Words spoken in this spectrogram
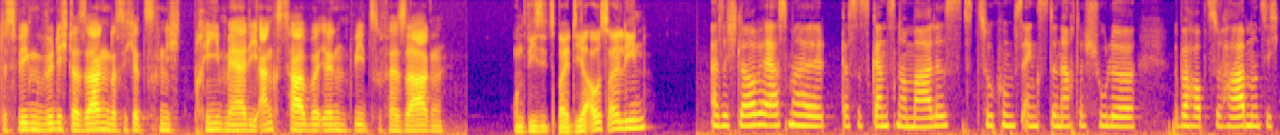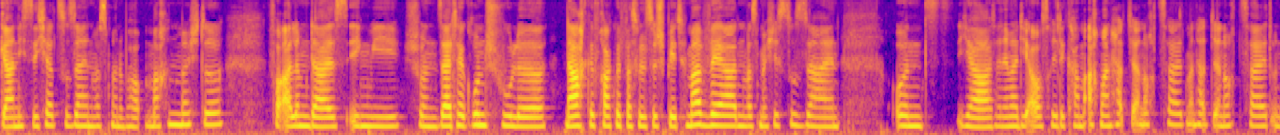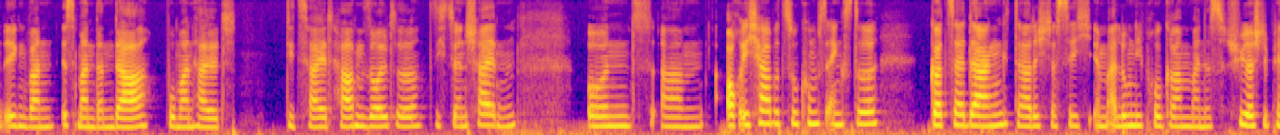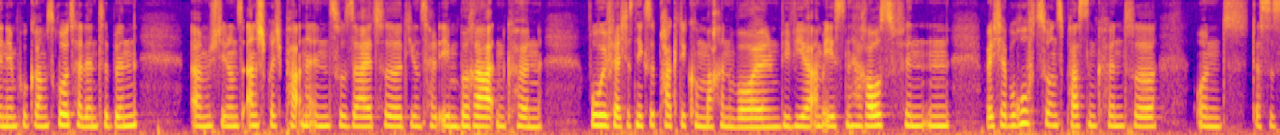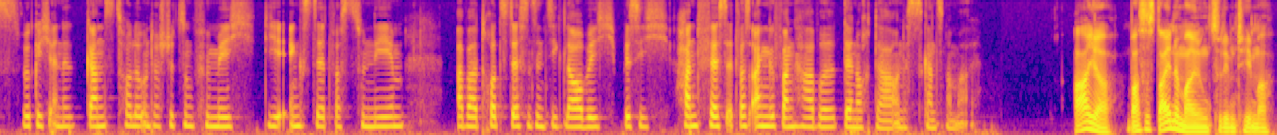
Deswegen würde ich da sagen, dass ich jetzt nicht primär die Angst habe, irgendwie zu versagen. Und wie sieht's bei dir aus, Eileen? Also ich glaube erstmal, dass es ganz normal ist, Zukunftsängste nach der Schule überhaupt zu haben und sich gar nicht sicher zu sein, was man überhaupt machen möchte. Vor allem, da es irgendwie schon seit der Grundschule nachgefragt wird, was willst du später mal werden, was möchtest du sein. Und ja, dann immer die Ausrede kam, ach, man hat ja noch Zeit, man hat ja noch Zeit. Und irgendwann ist man dann da, wo man halt die Zeit haben sollte, sich zu entscheiden. Und ähm, auch ich habe Zukunftsängste. Gott sei Dank, dadurch, dass ich im Alumni-Programm meines Schülerstipendienprogramms Ruhrtalente bin, ähm, stehen uns AnsprechpartnerInnen zur Seite, die uns halt eben beraten können, wo wir vielleicht das nächste Praktikum machen wollen, wie wir am ehesten herausfinden, welcher Beruf zu uns passen könnte. Und das ist wirklich eine ganz tolle Unterstützung für mich, die Ängste etwas zu nehmen. Aber trotz dessen sind sie, glaube ich, bis ich handfest etwas angefangen habe, dennoch da. Und das ist ganz normal. Ah ja, was ist deine Meinung zu dem Thema?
